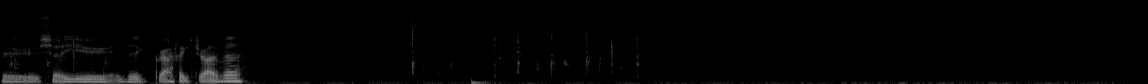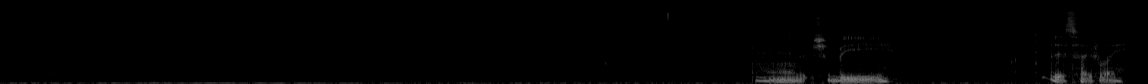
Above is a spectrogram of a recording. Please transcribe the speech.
to show you the graphic driver. And it should be this hopefully.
